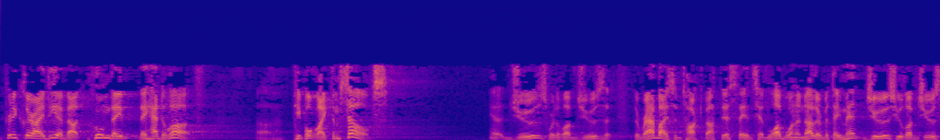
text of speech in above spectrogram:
pretty clear idea about whom they, they had to love. Uh, people like themselves. You know, Jews were to love Jews. The rabbis had talked about this. They had said love one another, but they meant Jews, you love Jews.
